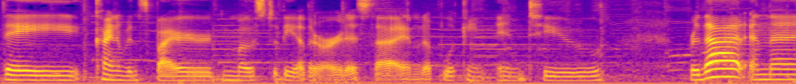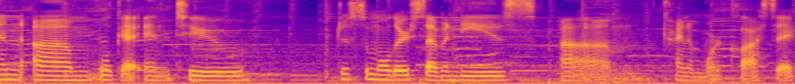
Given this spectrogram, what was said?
they kind of inspired most of the other artists that I ended up looking into for that, and then um, we'll get into just some older 70s um, kind of more classic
